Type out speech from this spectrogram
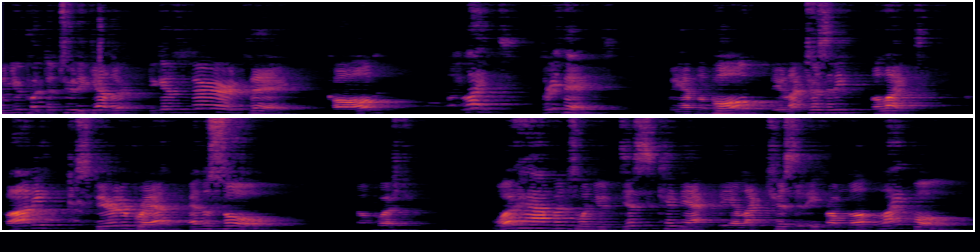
When you put the two together, you get a third thing called light. Three things. We have the bulb, the electricity, the light, the body, spirit or breath, and the soul. No question. What happens when you disconnect the electricity from the light bulb?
